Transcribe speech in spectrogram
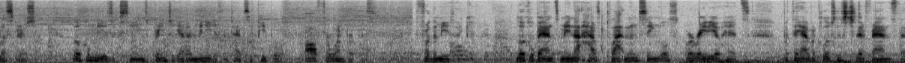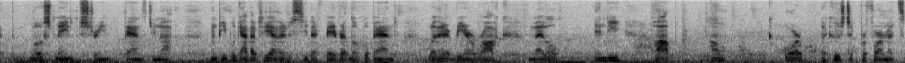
listeners, local music scenes bring together many different types of people, all for one purpose for the music. Local bands may not have platinum singles or radio hits, but they have a closeness to their fans that most mainstream bands do not. When people gather together to see their favorite local band, whether it be a rock, metal, indie, pop, punk, or acoustic performance,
